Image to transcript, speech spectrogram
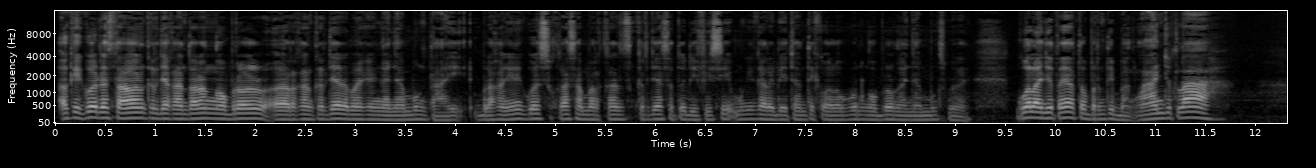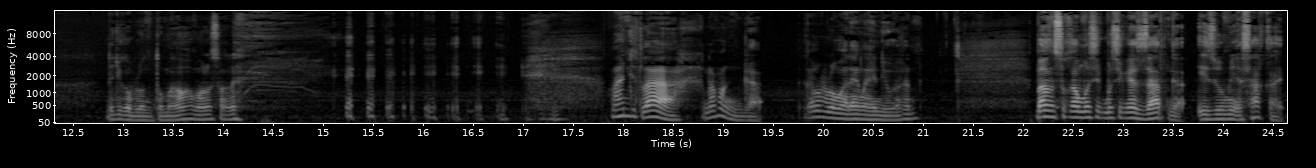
Oke, gue udah setahun kerja kantoran ngobrol uh, rekan kerja ada banyak yang gak nyambung tai. Belakang ini gue suka sama rekan kerja satu divisi, mungkin karena dia cantik walaupun ngobrol gak nyambung sebenarnya. Gue lanjut aja atau berhenti bang? Lanjut lah. Dia juga belum tuh mau sama lu soalnya. lanjut lah, kenapa enggak? Kalau belum ada yang lain juga kan. Bang suka musik-musiknya Zart nggak? Izumi Sakai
